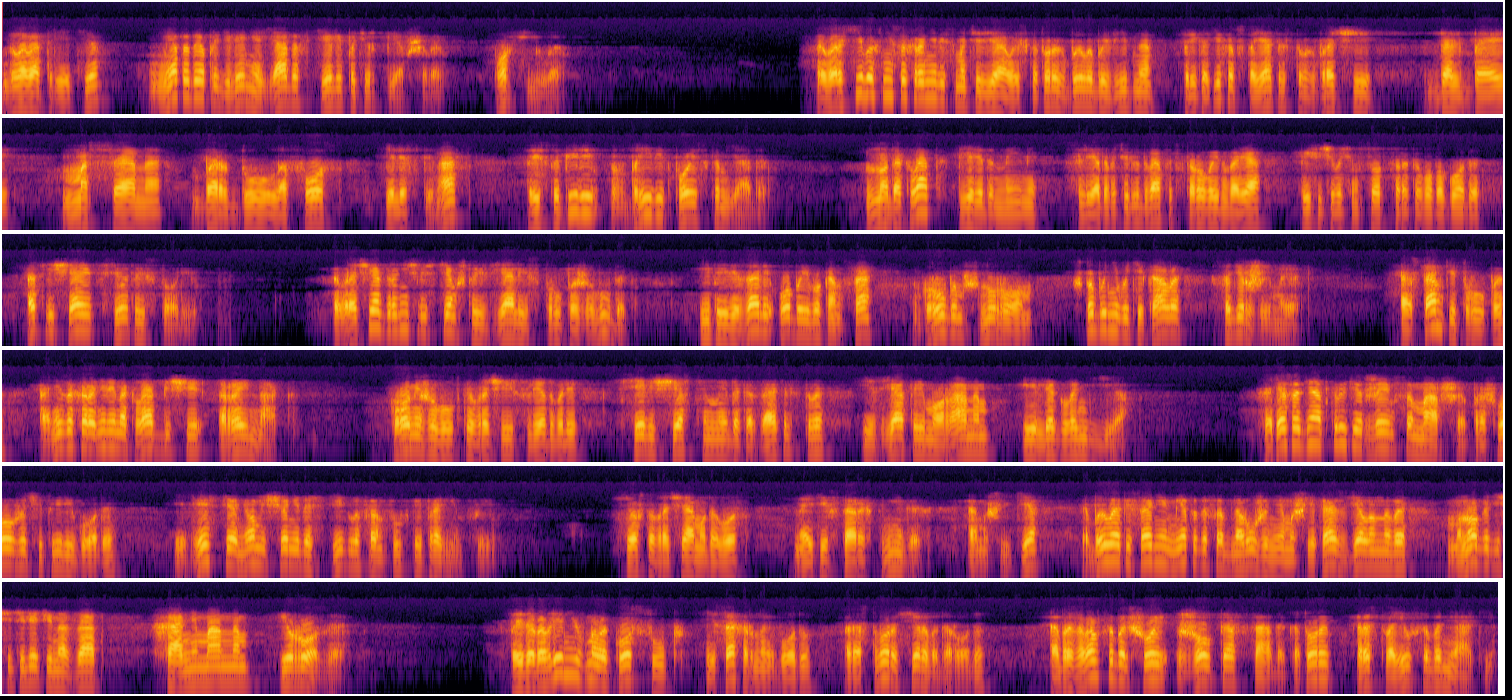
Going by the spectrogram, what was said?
Глава 3. Методы определения яда в теле потерпевшего. Порфила. В архивах не сохранились материалы, из которых было бы видно, при каких обстоятельствах врачи Дальбей, Массена, Барду, Лафос и Леспинас приступили в Бриве к поискам яда. Но доклад, переданный ими следователю 22 января 1840 года, освещает всю эту историю. Врачи ограничились тем, что изъяли из трупа желудок и привязали оба его конца грубым шнуром, чтобы не вытекало содержимое. Останки трупа они захоронили на кладбище Рейнак. Кроме желудка, врачи исследовали все вещественные доказательства, изъятые Мораном и Легландье. Хотя со дня открытия Джеймса Марша прошло уже четыре года, известие о нем еще не достигло французской провинции. Все, что врачам удалось найти в старых книгах о мышьяке, было описание методов обнаружения мышьяка, сделанного много десятилетий назад Ханнеманном и Розе. При добавлении в молоко, суп и сахарную воду раствора сероводорода образовался большой желтый осадок, который растворился в аммиаке.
